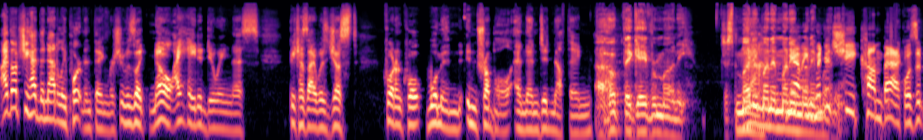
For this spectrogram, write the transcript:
I thought she had the Natalie Portman thing where she was like, "No, I hated doing this because I was just quote unquote woman in trouble and then did nothing." I hope they gave her money. Just money, Yeah. money, money, yeah, I money, mean, when money. did she come back? Was it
